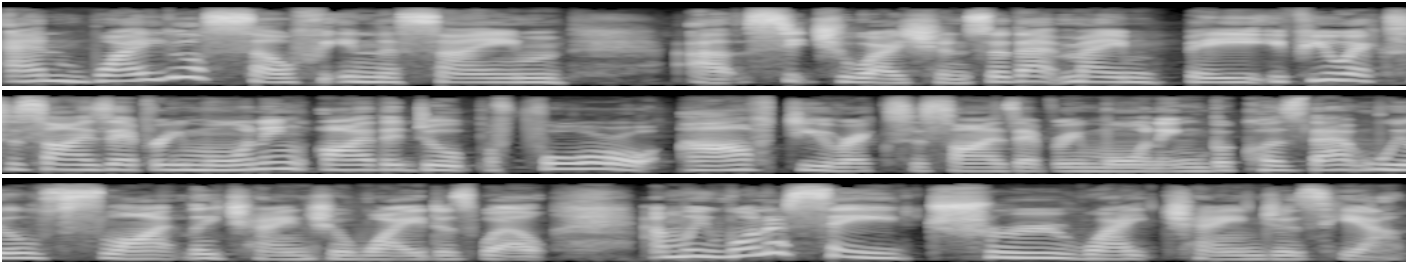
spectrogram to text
and weigh yourself in the same uh, situation. So that may be if you exercise every morning, either do it before or after your exercise every morning because that will slightly change your weight as well. And we want to see true weight changes here.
